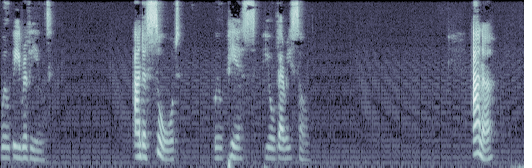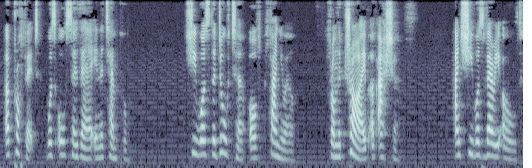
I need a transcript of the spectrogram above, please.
will be revealed, and a sword will pierce your very soul. Anna, a prophet, was also there in the temple. She was the daughter of Phanuel from the tribe of Asher, and she was very old.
